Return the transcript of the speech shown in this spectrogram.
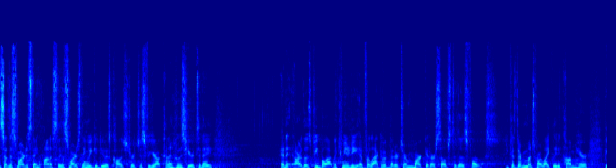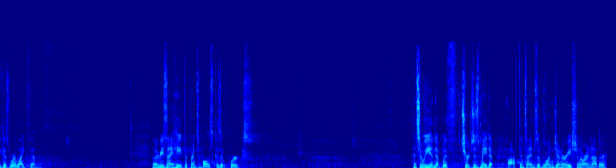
And so, the smartest thing, honestly, the smartest thing we could do as college church is figure out kind of who's here today. And are those people out in the community, and for lack of a better term, market ourselves to those folks? Because they're much more likely to come here because we're like them. And the reason I hate the principle is because it works. And so we end up with churches made up oftentimes of one generation or another.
